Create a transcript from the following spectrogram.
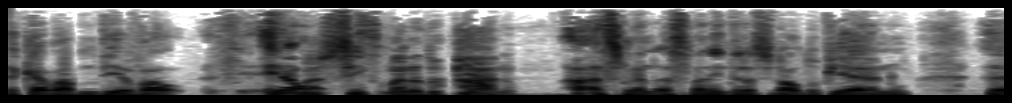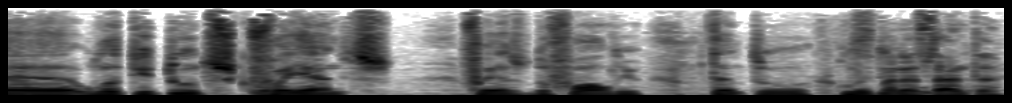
acaba a medieval. É um ciclo. Semana do Piano. Ah, a, semana, a Semana Internacional do Piano, piano. Uh, o Latitudes, que foi antes, foi antes do Fólio, portanto... O Semana Santa.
